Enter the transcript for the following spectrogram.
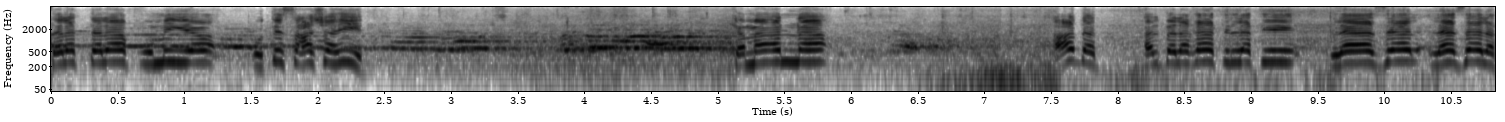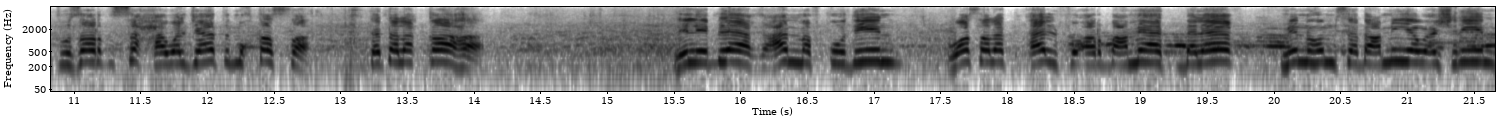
3109 شهيد. كما أن عدد البلاغات التي لا, زال لا زالت وزارة الصحة والجهات المختصة تتلقاها للإبلاغ عن مفقودين وصلت 1400 بلاغ منهم 720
